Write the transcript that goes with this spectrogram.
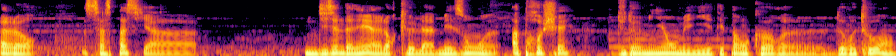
alors, ça se passe il y a une dizaine d'années, alors que la maison approchait du Dominion, mais n'y était pas encore de retour.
